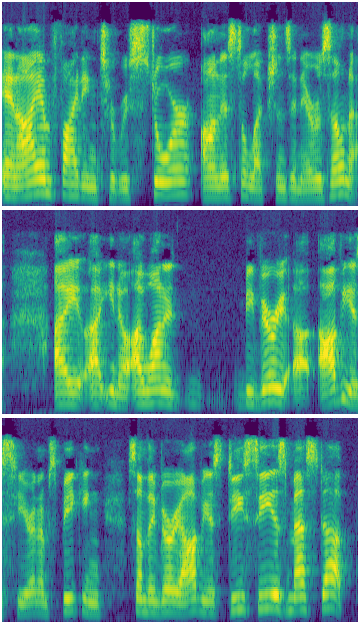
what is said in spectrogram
and I am fighting to restore honest elections in Arizona. I, I you know, I want to be very uh, obvious here, and I'm speaking something very obvious. DC is messed up.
